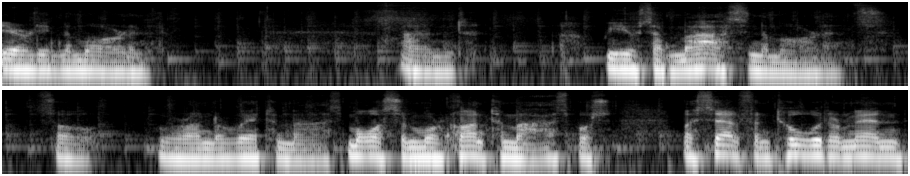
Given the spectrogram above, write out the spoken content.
early in the morning, and we used to have mass in the mornings. So we were on our way to mass. Most of them were gone to mass, but myself and two other men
